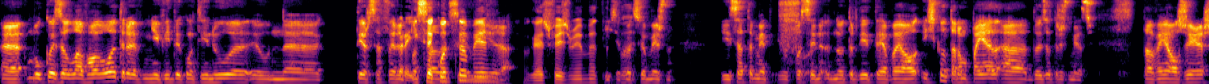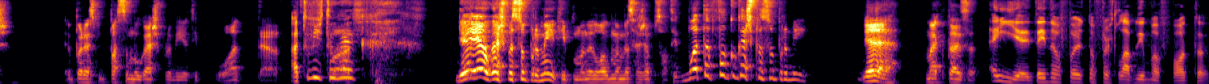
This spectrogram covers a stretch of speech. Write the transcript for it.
Ah, uma coisa leva a outra, a minha vida continua. Eu na terça-feira passada. isso aconteceu mesmo. Yeah. O gajo fez mesmo a tatuagem. aconteceu mesmo. Exatamente. Eu passei no, no outro dia, teve em, isto contaram-me para aí há, há dois ou três meses. Estava em Algés, passa-me o gajo para mim. Eu tipo, what the Ah, tu viste o fuck? gajo? Yeah, yeah, o gajo passou por mim. Tipo, mandei logo uma mensagem ao pessoal. Tipo, what the fuck, o gajo passou por mim. Yeah, Mike Tyson. Aí, então não foste, não foste lá pedir uma foto.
